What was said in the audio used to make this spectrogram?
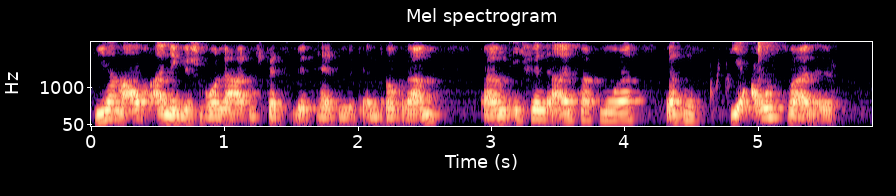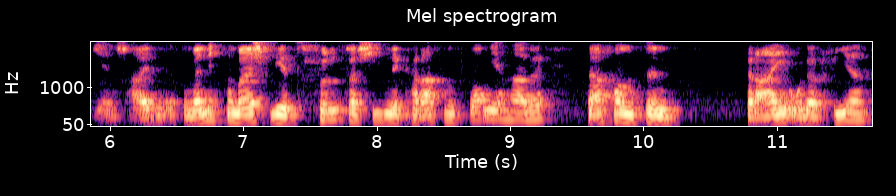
Wir haben auch einige Schokoladenspezialitäten mit im Programm. Ähm, ich finde einfach nur, dass es die Auswahl ist, die entscheidend ist. Und wenn ich zum Beispiel jetzt fünf verschiedene Karaffen vor mir habe, davon sind drei oder vier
